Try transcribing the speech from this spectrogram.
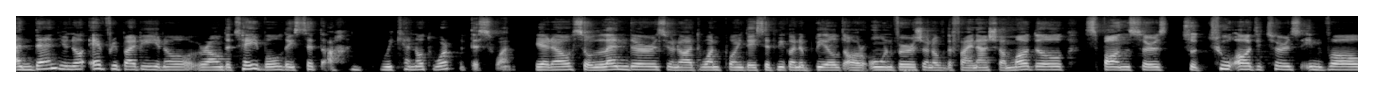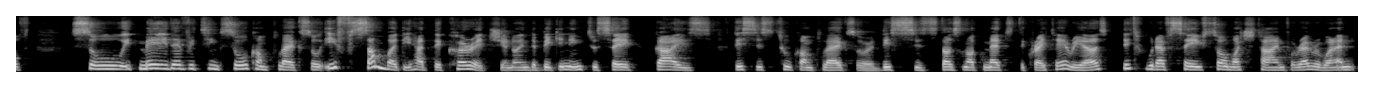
And then you know everybody you know around the table they said ah, we cannot work with this one. You know so lenders you know at one point they said we're going to build our own version of the financial model sponsors so two auditors involved. So it made everything so complex. So if somebody had the courage, you know, in the beginning to say, guys, this is too complex or this is, does not met the criteria, it would have saved so much time for everyone. And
